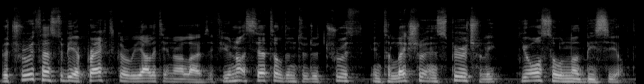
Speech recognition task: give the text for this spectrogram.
The truth has to be a practical reality in our lives. If you're not settled into the truth intellectually and spiritually, you also will not be sealed.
